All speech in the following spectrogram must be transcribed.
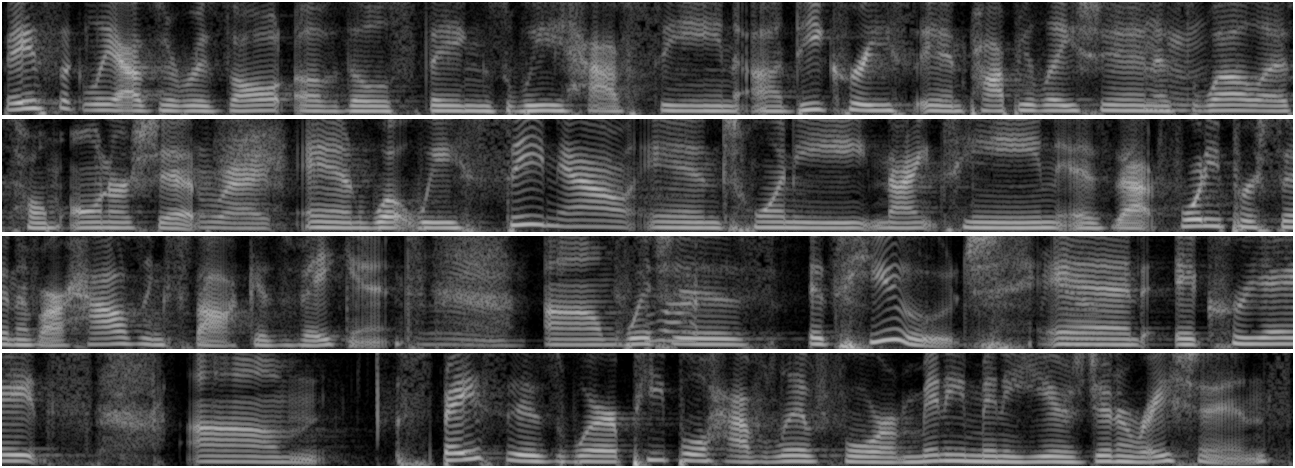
Basically as a result of those things we have seen a decrease in population as well as home ownership. Right. and what we see now in 2019 is that 40% of our housing stock is vacant um, which is it's huge. And it creates um, spaces where people have lived for many many years generations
